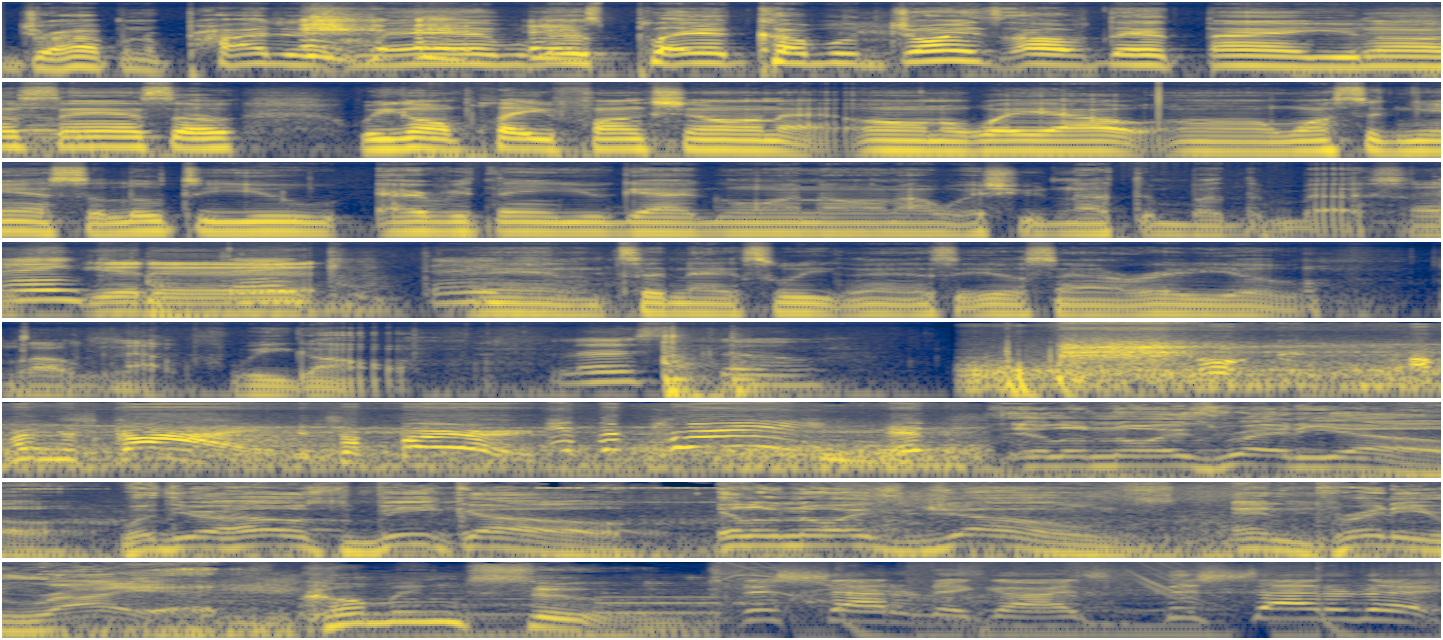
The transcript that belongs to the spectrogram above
dropping a project, man. Let's play a couple joints off that thing. You know what I'm saying? So we gonna play function on that on the way out. Um, once again, salute to you. Everything you got going on. I wish you nothing but the best. Let's Thank you, thank you, thank And you. until next week, man. It's iLLSOUND Radio. Logging out. We gone. Let's go. Look, up in the sky. It's a bird. It's a plane! It's iLLANOiZE Radio with your host Biko, Illinois Jones, and Pretty Riot. Coming soon. This Saturday, guys. This Saturday.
